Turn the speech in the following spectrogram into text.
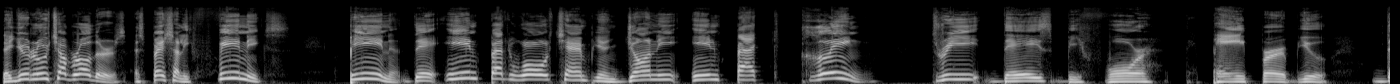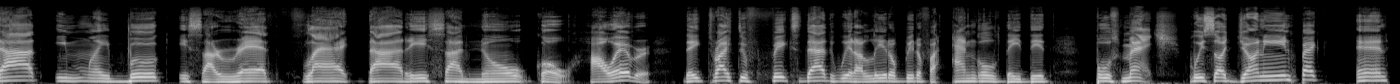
the Lucha Brothers, especially Fenix, pin the Impact World Champion Johnny Impact clean three days before the pay per view. That, in my book, is a red flag. That is a no go. However, they tried to fix that with a little bit of an angle they did post match. We saw Johnny Impact and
